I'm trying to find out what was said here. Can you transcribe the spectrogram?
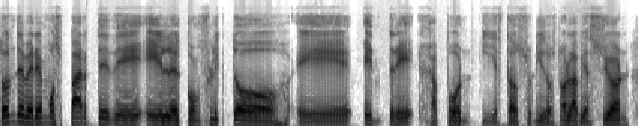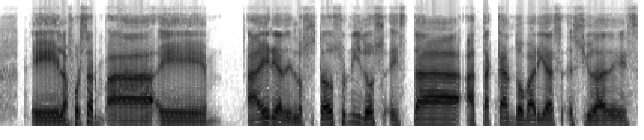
donde veremos parte del conflicto eh, entre Japón y Estados Unidos, ¿no? La aviación, eh, la Fuerza ah, aérea de los Estados Unidos está atacando varias ciudades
